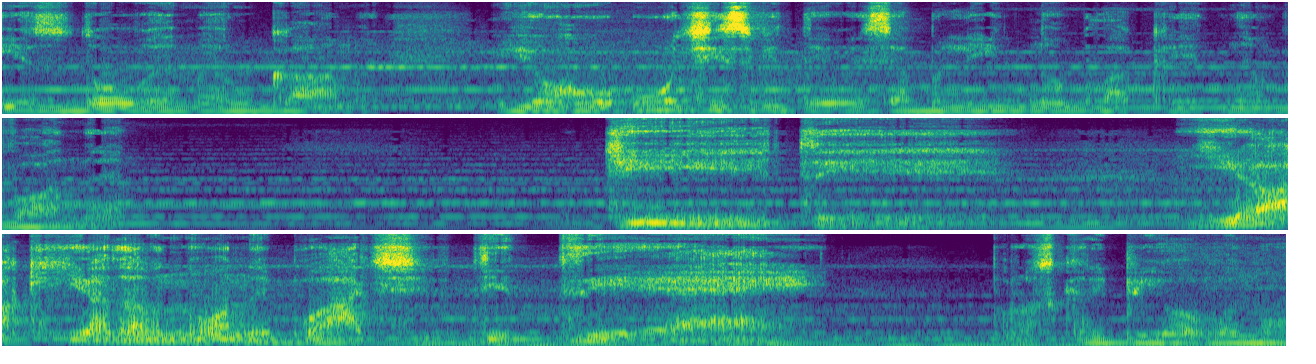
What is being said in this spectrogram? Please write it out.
і з довгими руками. Його очі світилися блідно-блакитним вогнем. Діти, як я давно не бачив дітей, проскрипіло воно.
